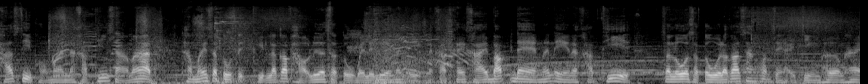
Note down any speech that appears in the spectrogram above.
พาสซีฟของมันนะครับที่สามารถทำให้ศัตรูติดพิษแล้วก็เผาเลือดศัตรูไปเรื่อยๆนั่นเองนะครับคล้ายๆ บัฟแดงนั่นเองนะครับที่สโลศัตรูแล้วก็สร้างความเสียหายจริงเพิ่มให้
